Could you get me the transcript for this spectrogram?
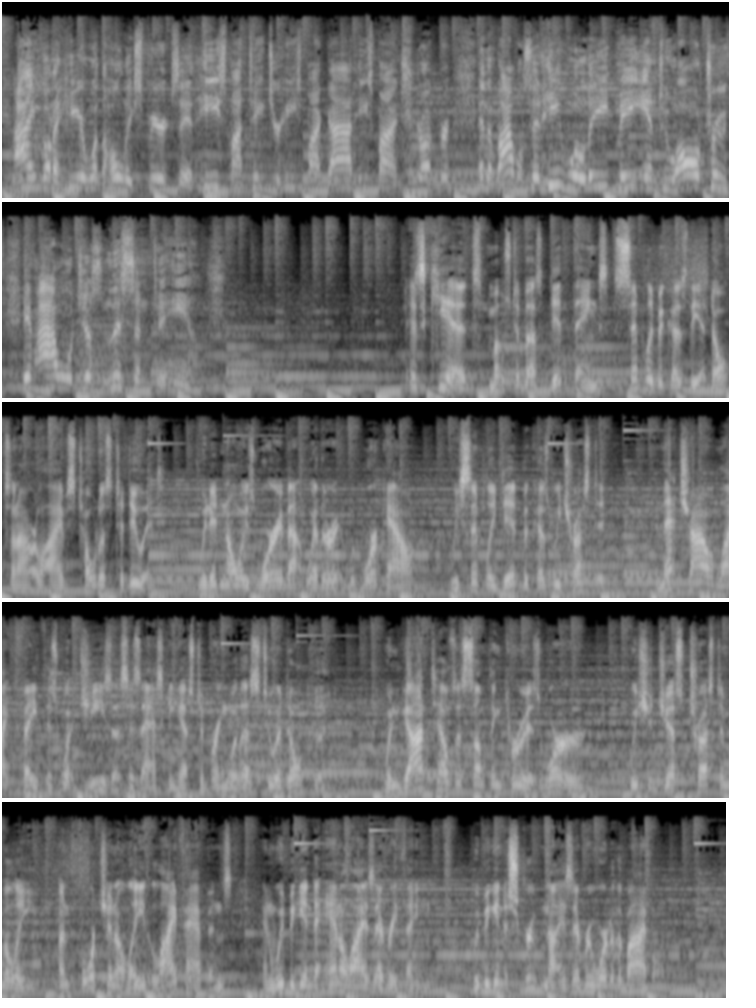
I ain't going to hear what the Holy Spirit said. He's my teacher, He's my guide, He's my instructor. And the Bible said He will lead me into all truth if I will just listen to Him. As kids, most of us did things simply because the adults in our lives told us to do it. We didn't always worry about whether it would work out. We simply did because we trusted. And that childlike faith is what Jesus is asking us to bring with us to adulthood. When God tells us something through His Word, we should just trust and believe. Unfortunately, life happens and we begin to analyze everything. We begin to scrutinize every word of the Bible.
